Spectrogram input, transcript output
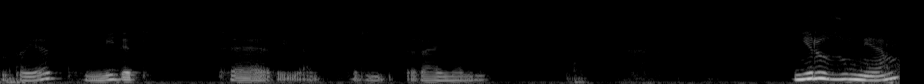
Co to jest? Midetterian. Renian. Nie rozumiem.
